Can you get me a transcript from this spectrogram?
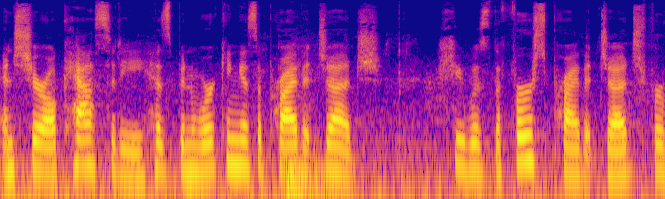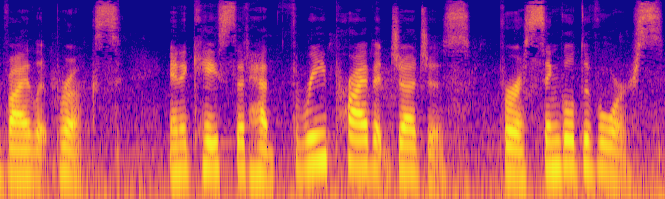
and Sherrol Cassedy has been working as a private judge. She was the first private judge for Violet Brooks in a case that had three private judges for a single divorce.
